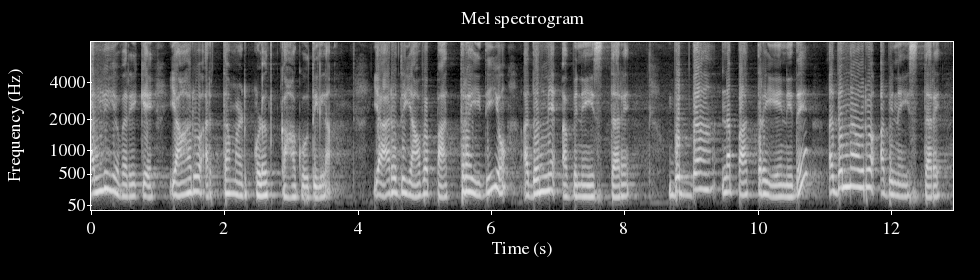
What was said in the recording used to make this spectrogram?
ಅಲ್ಲಿಯವರಿಗೆ ಯಾರು ಅರ್ಥ ಮಾಡ್ಕೊಳ್ಳೋದಕ್ಕಾಗೋದಿಲ್ಲ ಯಾರದು ಯಾವ ಪಾತ್ರ ಇದೆಯೋ ಅದನ್ನೇ ಅಭಿನಯಿಸ್ತಾರೆ. ಬುದ್ಧನ ಪಾತ್ರ ಏನಿದೆ ಅದನ್ನು ಅವರು ಅಭಿನಯಿಸ್ತಾರೆ.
